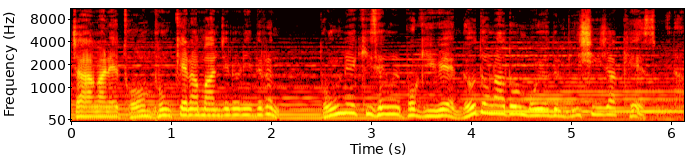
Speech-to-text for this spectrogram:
장안의 돈풍깨나 만지는 이들은 동네 기생을 보기 위해 너도나도 모여들기 시작했습니다.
